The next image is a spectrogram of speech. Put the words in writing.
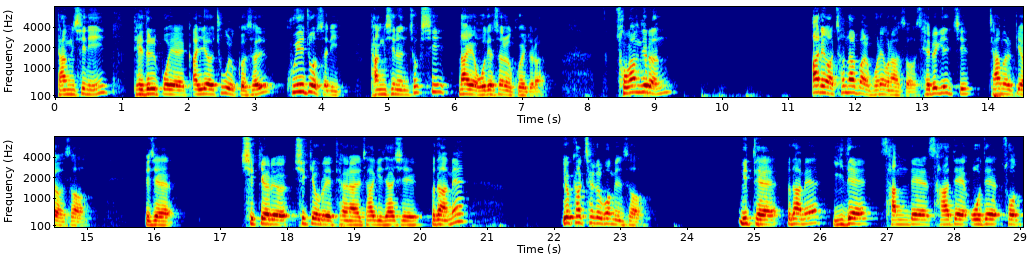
당신이 대들보에 깔려 죽을 것을 구해 주었으니 당신은 즉시 나의 오대선을 구해주라. 소강절은 아내와 첫날 밤을 보내고 나서 새벽 일찍 잠을 깨어서 이제 10개월, 10개월 후에 태어날 자기 자식, 그 다음에 역학책을 보면서 밑에, 그 다음에 2대, 3대, 4대, 5대 손,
